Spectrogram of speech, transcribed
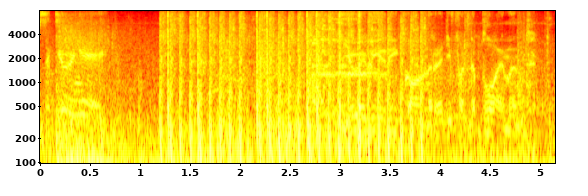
Securing A. UAV recon ready for deployment.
